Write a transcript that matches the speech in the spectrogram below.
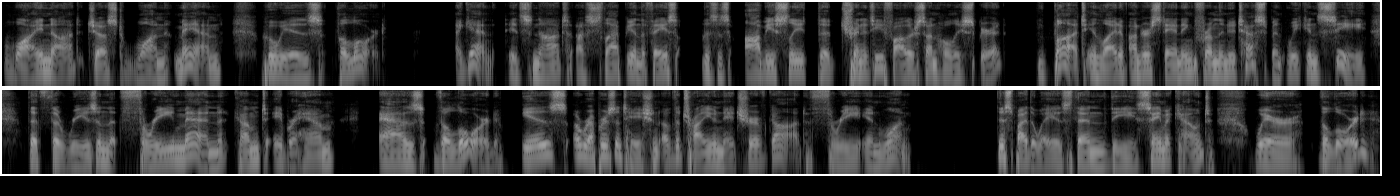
Why not just one man who is the Lord? Again, it's not a slap you in the face. This is obviously the Trinity, Father, Son, Holy Spirit. But in light of understanding from the New Testament, we can see that the reason that three men come to Abraham as the Lord is a representation of the triune nature of God, three in one. This, by the way, is then the same account where the Lord,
